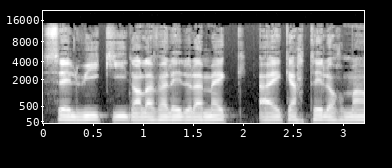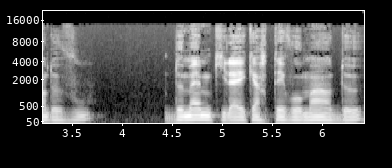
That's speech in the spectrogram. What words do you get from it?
C'est lui qui, dans la vallée de la Mecque, a écarté leurs mains de vous, de même qu'il a écarté vos mains d'eux,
